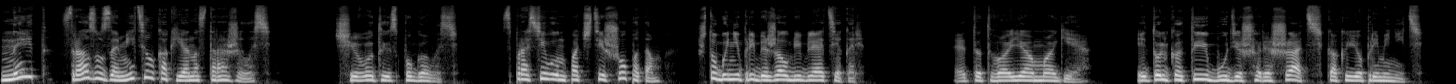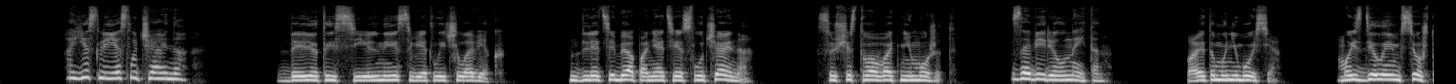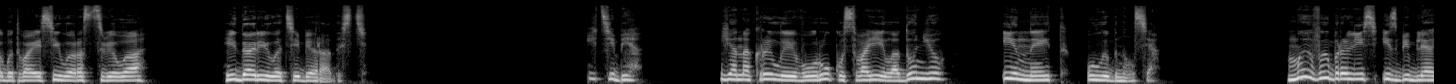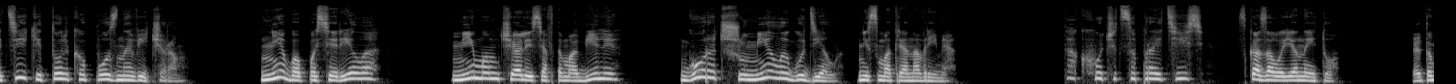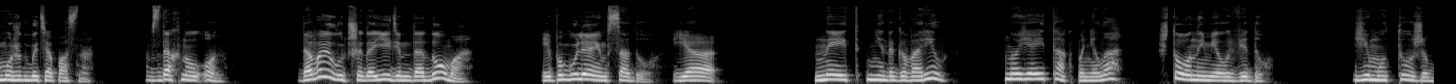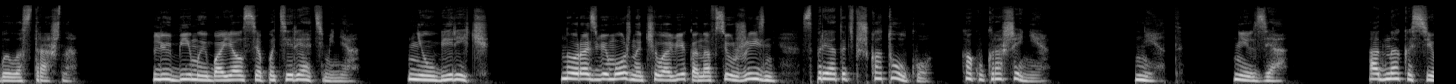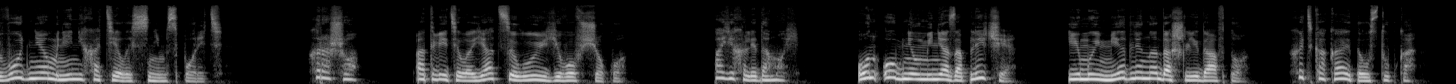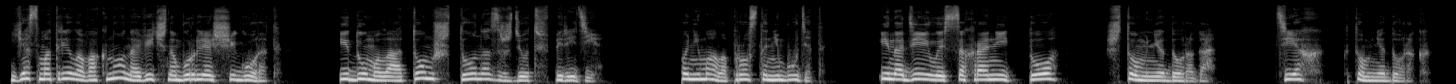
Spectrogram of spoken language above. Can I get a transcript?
Нейт сразу заметил, как я насторожилась. «Чего ты испугалась?» — спросил он почти шепотом, чтобы не прибежал библиотекарь. «Это твоя магия, и только ты будешь решать, как ее применить». «А если я случайно...» «Да и ты сильный и светлый человек. Для тебя понятие «случайно» существовать не может», — заверил Нейтон. «Поэтому не бойся. Мы сделаем все, чтобы твоя сила расцвела и дарила тебе радость. И тебе. Я накрыла его руку своей ладонью, и Нейт улыбнулся. Мы выбрались из библиотеки только поздно вечером. Небо посерело, мимо мчались автомобили, город шумел и гудел, несмотря на время. «Так хочется пройтись», — сказала я Нейту. Это может быть опасно, вздохнул он. Давай лучше доедем до дома и погуляем в саду. Я Нейт не договорил, но я и так поняла, что он имел в виду. Ему тоже было страшно. Любимый боялся потерять меня, не уберечь. Но разве можно человека на всю жизнь спрятать в шкатулку, как украшение? Нет, нельзя. Однако сегодня мне не хотелось с ним спорить. «Хорошо», — ответила я, целуя его в щеку. «Поехали домой». Он обнял меня за плечи, и мы медленно дошли до авто. Хоть какая-то уступка. Я смотрела в окно на вечно бурлящий город и думала о том, что нас ждет впереди. Понимала, просто не будет. И надеялась сохранить то, что мне дорого. Тех, кто мне дорог.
